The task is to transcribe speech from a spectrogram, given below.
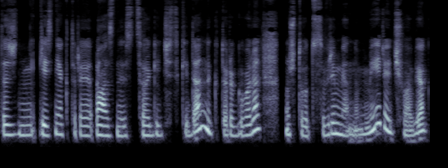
даже есть некоторые разные социологические данные, которые говорят, ну, что вот в современном мире человек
